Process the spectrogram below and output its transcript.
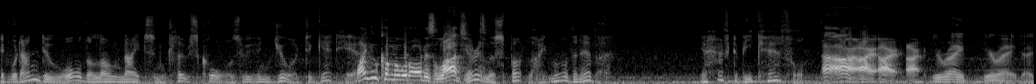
it would undo all the long nights and close calls we've endured to get here. Why are you coming with all this logic? You're in the spotlight more than ever. You have to be careful. All right, all right, all right, all right. You're right, you're right. I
